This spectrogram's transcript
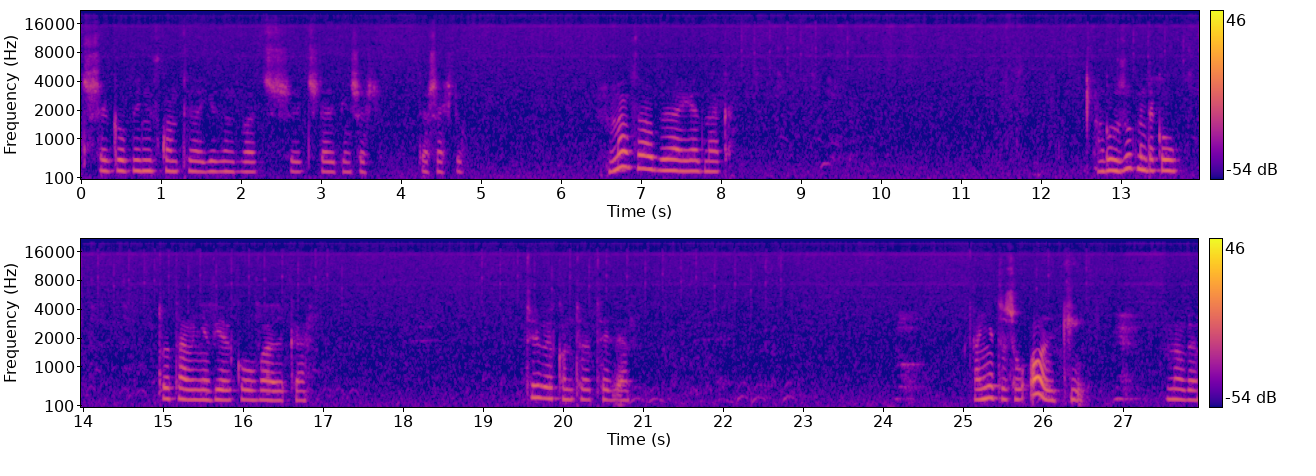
Trzy goblinów kontra 1, 2, 3, 4, 5, 6. Do 6. No dobra, jednak. Bo zróbmy taką totalnie wielką walkę. Tyle kontra tyle. A nie, to są olki. Dobra,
